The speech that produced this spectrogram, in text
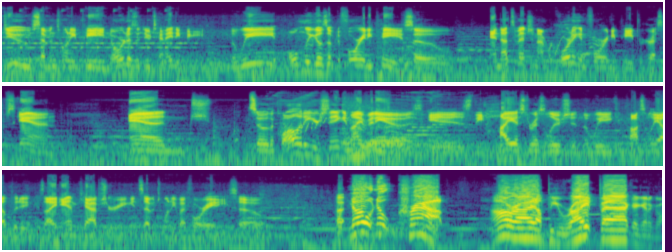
do 720p, nor does it do 1080p. The Wii only goes up to 480p, so... And not to mention, I'm recording in 480p progressive scan, and so the quality you're seeing in my videos is the highest resolution the Wii can possibly output in, because I am capturing in 720 by 480, so... Uh, no, no, crap! Alright, I'll be right back. I gotta go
